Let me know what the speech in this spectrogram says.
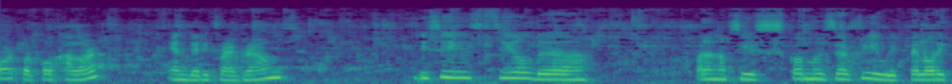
or purple color and very fragrant. This is still the Phalaenopsis cornucervi with peloric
